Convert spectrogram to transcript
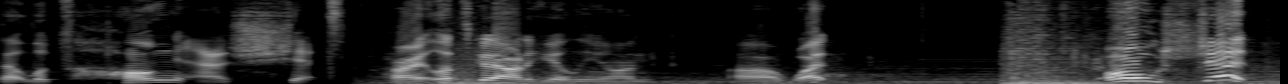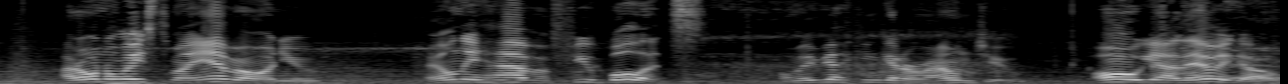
that looks hung as shit. Alright, let's get out of here, Leon. Uh, what? Oh shit! I don't want to waste my ammo on you. I only have a few bullets. Maybe I can get around you. Oh yeah, there we go.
